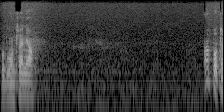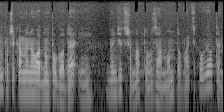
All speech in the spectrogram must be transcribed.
podłączenia. A potem poczekamy na ładną pogodę i będzie trzeba to zamontować z powrotem.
